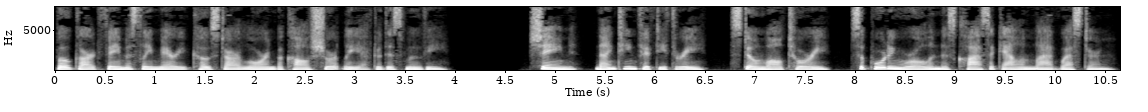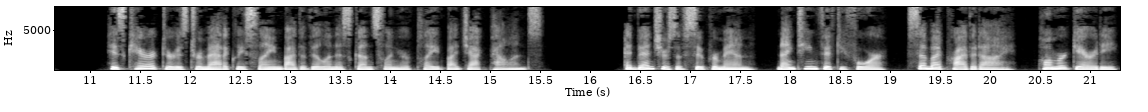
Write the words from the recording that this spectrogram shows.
Bogart famously married co star Lauren Bacall shortly after this movie. Shane, 1953, Stonewall Torrey, supporting role in this classic Alan Ladd Western. His character is dramatically slain by the villainous gunslinger played by Jack Palance. Adventures of Superman, 1954, Semi Private Eye, Homer Garrity,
